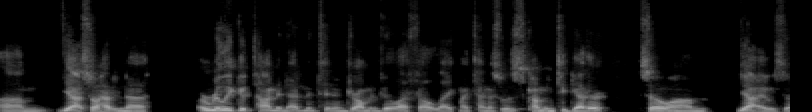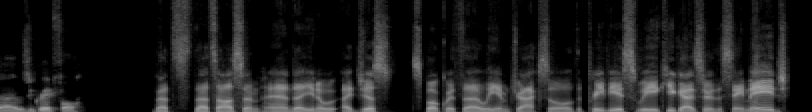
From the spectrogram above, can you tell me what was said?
Um, yeah, so I had an, uh, a really good time in Edmonton and Drummondville. I felt like my tennis was coming together. So um, yeah, it was uh, it was a great fall. That's that's awesome. And you know, I just spoke with uh, Liam Draxl the previous week. You guys are the same age,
